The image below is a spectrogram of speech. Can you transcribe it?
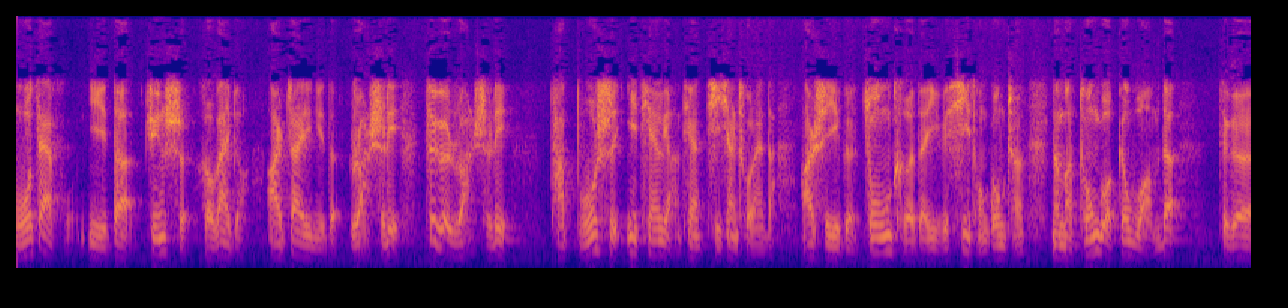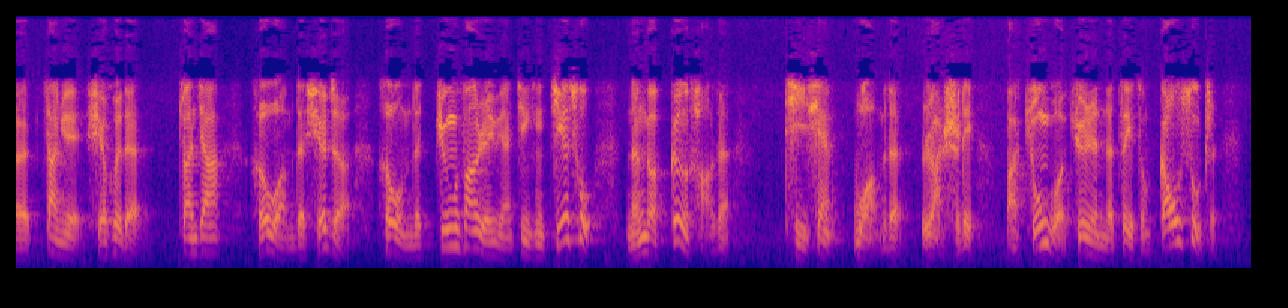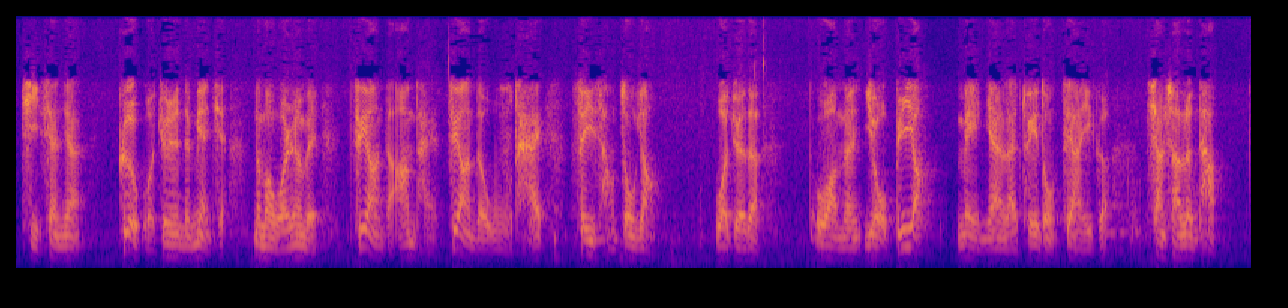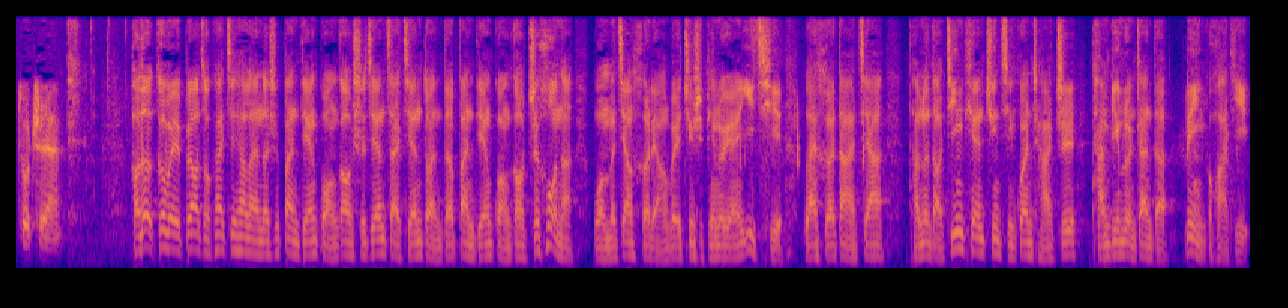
不在乎你的军事和外表，而在于你的软实力。这个软实力，它不是一天两天体现出来的，而是一个综合的一个系统工程。那么，通过跟我们的这个战略学会的专家和我们的学者和我们的军方人员进行接触，能够更好的体现我们的软实力，把中国军人的这种高素质体现在各国军人的面前。那么，我认为。这样的安排，这样的舞台非常重要。我觉得我们有必要每年来推动这样一个向上论坛。主持人，好的，各位不要走开，接下来呢是半点广告时间。在简短的半点广告之后呢，我们将和两位军事评论员一起来和大家谈论到今天军情观察之谈兵论战的另一个话题。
